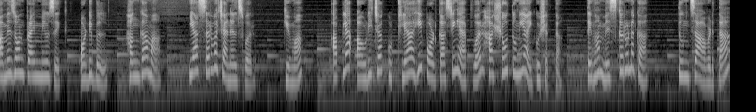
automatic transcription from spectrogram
Amazon Prime music Audible Hungama या सर्व चॅनेल्सवर किंवा आपल्या आवडीच्या कुठल्याही पॉडकास्टिंग ॲपवर हा शो तुम्ही ऐकू शकता. तेव्हा मिस करू नका. तुमचा आवडता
